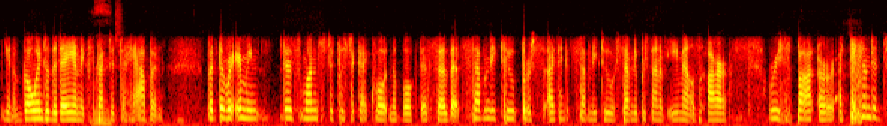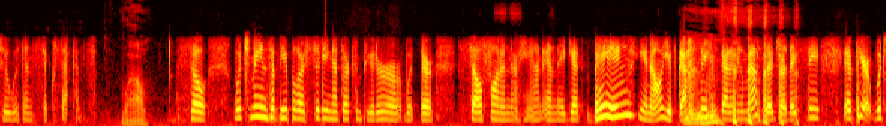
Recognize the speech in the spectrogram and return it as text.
you know go into the day and expect Right. it to happen but there were i mean there's one statistic i quote in the book that said that 72 percent i think it's 72 or 70 percent of emails are respond or attended to within six seconds Wow. so which means that people are sitting at their computer or with their cell phone in their hand and they get bang you know you've got you've got a new message or they see it appear which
